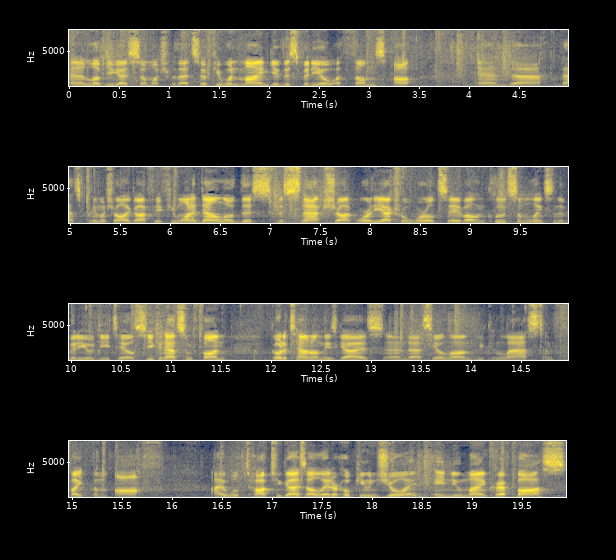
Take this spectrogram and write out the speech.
And I love you guys so much for that. So if you wouldn't mind, give this video a thumbs up. And uh, that's pretty much all I got for you. If you want to download this, the snapshot or the actual world save, I'll include some links in the video details so you can have some fun Go to town on these guys and uh, see how long you can last and fight them off. I will talk to you guys all later. Hope you enjoyed a new Minecraft boss.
